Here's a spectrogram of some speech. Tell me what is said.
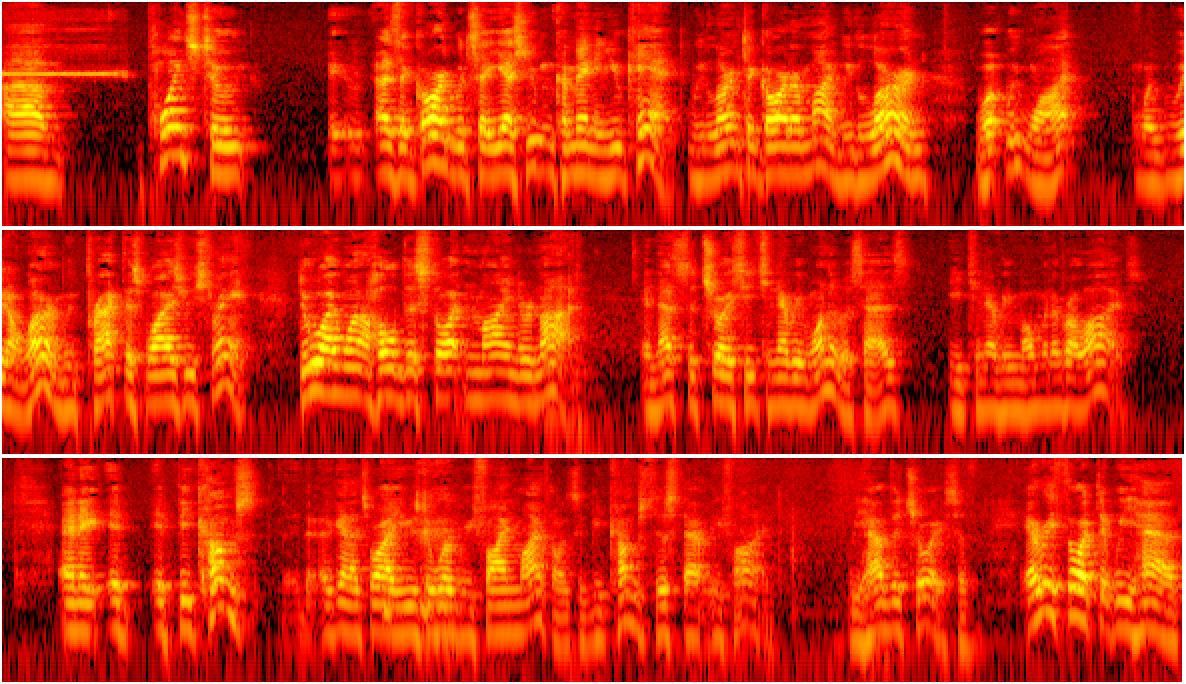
um, points to, as a guard would say, yes, you can come in and you can't. We learn to guard our mind. We learn what we want. We don't learn, we practice wise restraint. Do I want to hold this thought in mind or not? And that's the choice each and every one of us has each and every moment of our lives. And it, it, it becomes, again, that's why I use the word refined mindfulness. It becomes just that refined. We have the choice of every thought that we have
